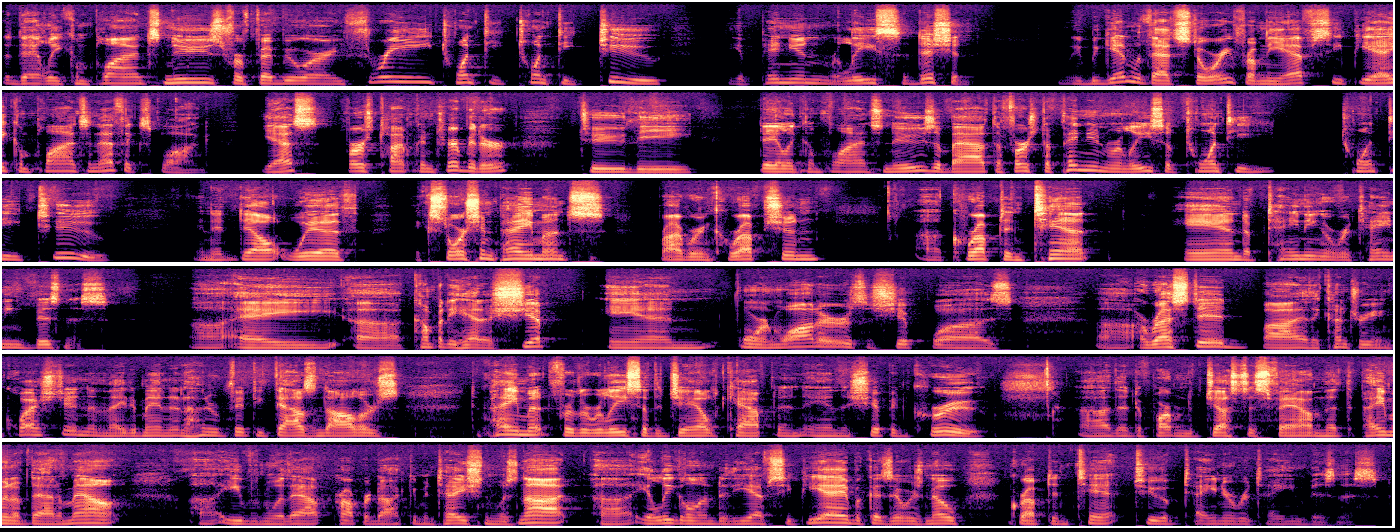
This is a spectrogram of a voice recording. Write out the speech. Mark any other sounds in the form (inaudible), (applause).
The daily compliance news for February 3, 2022, the opinion release edition. We begin with that story from the FCPA Compliance and Ethics blog. Yes, first time contributor to the daily compliance news about the first opinion release of 2022. And it dealt with extortion payments, bribery and corruption, uh, corrupt intent, and obtaining or retaining business. Uh, a uh, company had a ship in foreign waters. The ship was uh, arrested by the country in question, and they demanded $150,000 to payment for the release of the jailed captain and the ship and crew. Uh, the Department of Justice found that the payment of that amount, uh, even without proper documentation, was not uh, illegal under the FCPA because there was no corrupt intent to obtain or retain business.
